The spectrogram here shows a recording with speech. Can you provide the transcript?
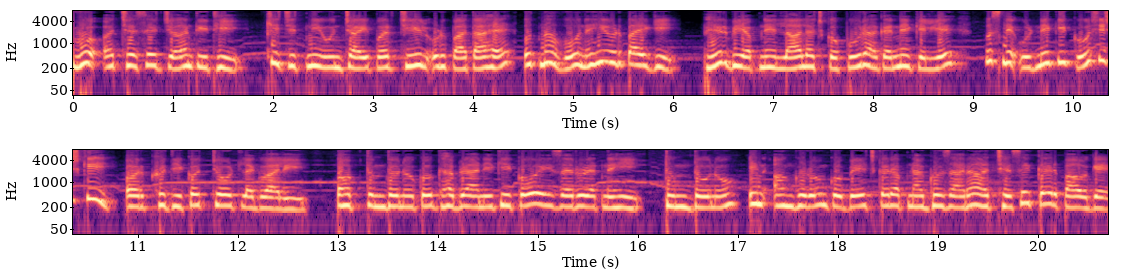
वो अच्छे से जानती थी कि जितनी ऊंचाई पर चील उड़ पाता है, उतना वो नहीं उड़ पाएगी। फिर भी अपने लालच को पूरा करने के लिए उसने उड़ने की कोशिश की और खुद ही को चोट लगवा ली। अब तुम दोनों को घबराने की कोई ज़रूरत नहीं। तुम दोनों इन अंगूरों को बेचकर अपना गुजारा अच्छे से कर पाओगे।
